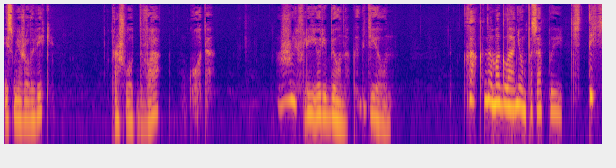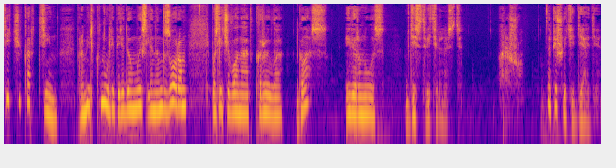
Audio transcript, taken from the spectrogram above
и смежила веки. Прошло два года. Жив ли ее ребенок и где он? Как она могла о нем позабыть? Тысячи картин промелькнули перед ее мысленным взором, после чего она открыла глаз и вернулась в действительность. Хорошо, напишите дяде.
